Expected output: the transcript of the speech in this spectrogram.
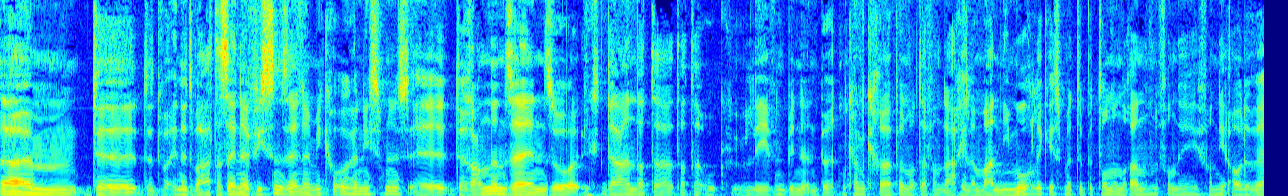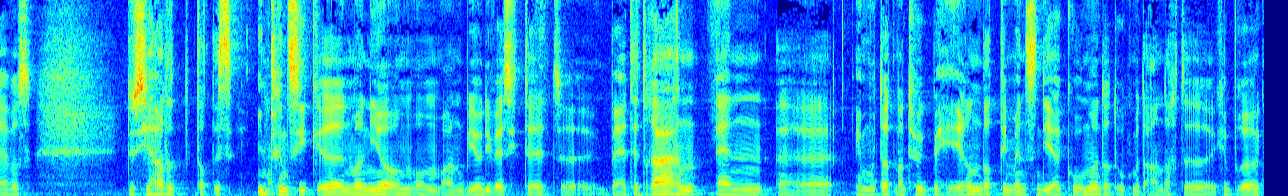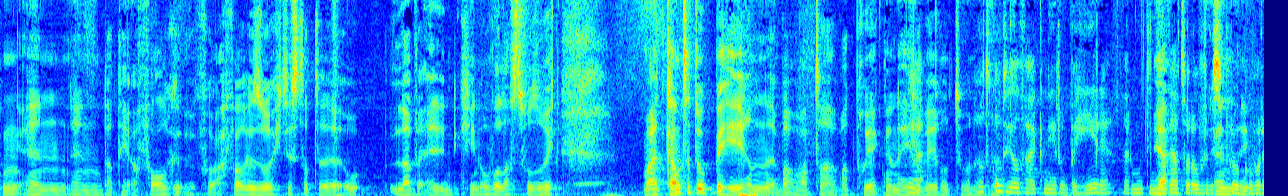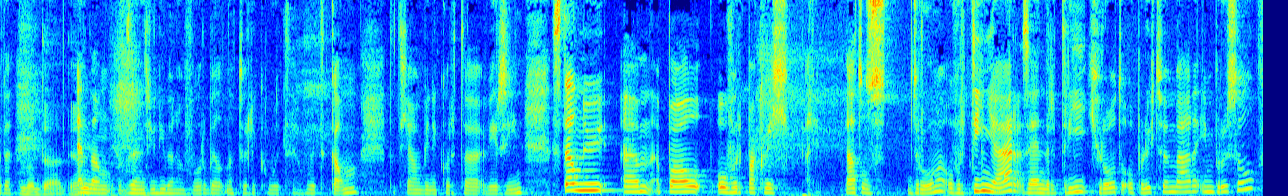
Um, de, in het water zijn er vissen, zijn er micro-organismes. Uh, de randen zijn zo gedaan dat er, dat er ook leven binnen en buiten kan kruipen, wat er vandaag helemaal niet mogelijk is met de betonnen randen van die, van die oude vijvers. Dus ja, dat, dat is intrinsiek uh, een manier om, om aan biodiversiteit bij te dragen. En je moet dat natuurlijk beheren, dat die mensen die er komen dat ook met aandacht gebruiken. En, en dat die afval, voor afval gezorgd is, dat de lawaai geen overlast verzorgt. Maar het kan het ook beheren, wat, wat, wat projecten in de hele wereld doen. het komt heel vaak neer op beheer. Hè. Daar moet inderdaad wel over gesproken en, worden. Inderdaad, En dan zijn jullie wel een voorbeeld natuurlijk hoe het, hoe het kan. Dat gaan we binnenkort uh, weer zien. Stel nu, um, Paul, over pakweg... Allez, laat ons dromen. Over tien jaar zijn er drie grote openluchtzwembaden in Brussel.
